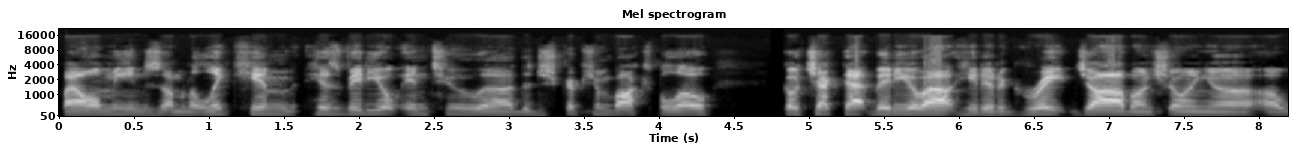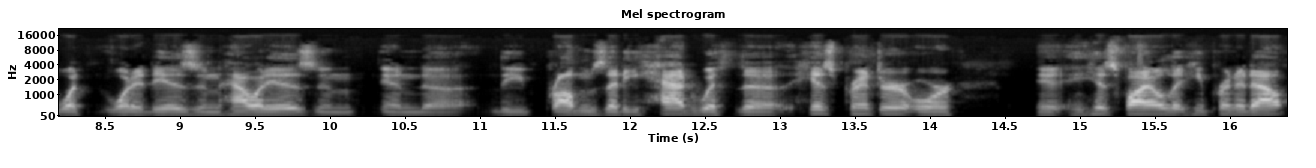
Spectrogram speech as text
By all means, I'm going to link him his video into uh, the description box below go check that video out. He did a great job on showing uh, uh, what what it is and how it is, and and uh, the problems that he had with the his printer or his file that he printed out.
